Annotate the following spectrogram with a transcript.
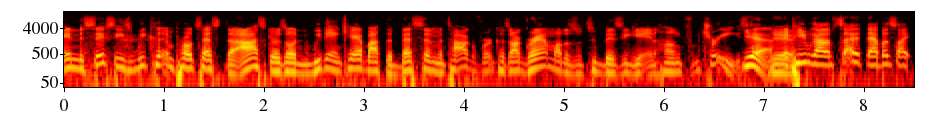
in the '60s, we couldn't protest the Oscars, or we didn't care about the best cinematographer because our grandmothers were too busy getting hung from trees. Yeah. Yeah. and people got upset at that. But it's like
